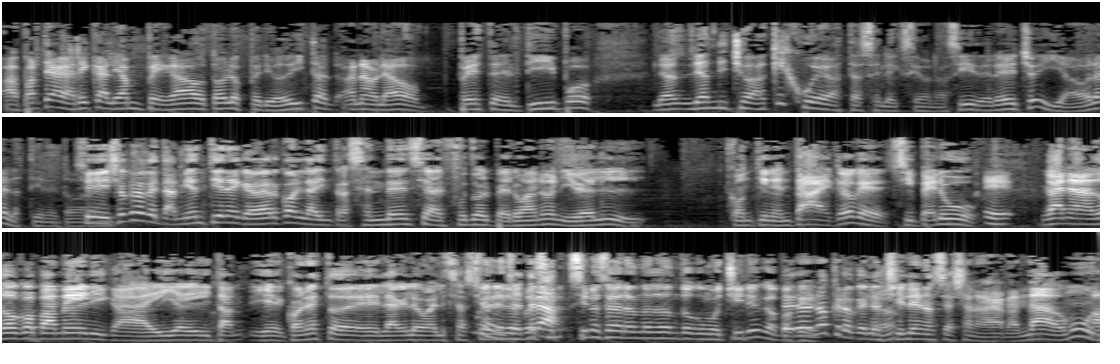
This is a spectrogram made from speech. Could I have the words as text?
aparte a Gareca le han pegado todos los periodistas, han hablado peste del tipo. Le han, le han dicho, ¿a qué juega esta selección? Así, derecho, y ahora los tiene todos. Sí, yo creo que también tiene que ver con la intrascendencia del fútbol peruano a nivel continental. Creo que si Perú Eh, gana dos Copa América y, y con esto de la globalización, Bueno, etcétera. si, si no se agranda tanto como Chile, capaz Pero que- no creo que los chilenos se hayan agrandado mucho,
